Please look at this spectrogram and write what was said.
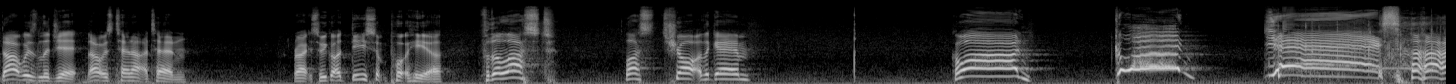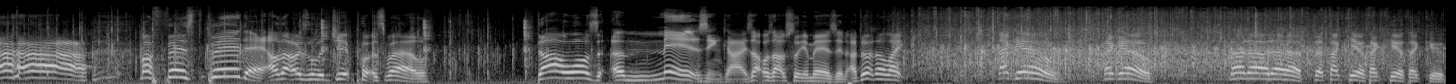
That was legit. That was 10 out of 10. Right, so we got a decent put here. For the last, last shot of the game. Come on! Come on! Yes! My first birdie. Oh, that was a legit put as well. That was amazing, guys. That was absolutely amazing. I don't know, like... Thank you. Thank you. No, no, no, no. Thank you, thank you, thank you.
